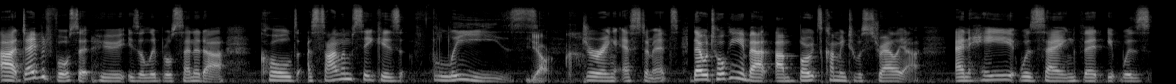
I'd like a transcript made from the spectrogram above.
uh, David Fawcett, who is a Liberal senator, called asylum seekers fleas Yuck. during estimates. They were talking about um, boats coming to Australia, and he was saying that it was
